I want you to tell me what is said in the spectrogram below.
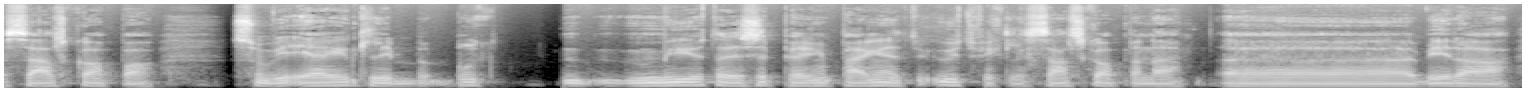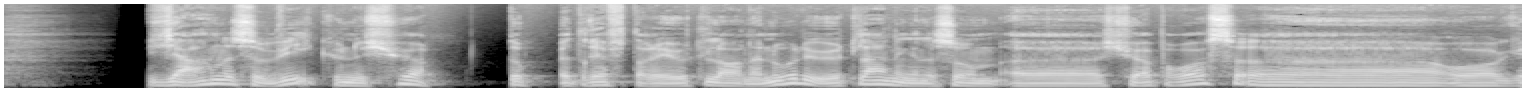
selskaper, som vi egentlig brukte mye av disse pengene til å utvikle selskapene videre. Gjerne så vi kunne kjøpt opp bedrifter i utlandet. Nå er det utlendingene som uh, kjøper oss, uh, og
